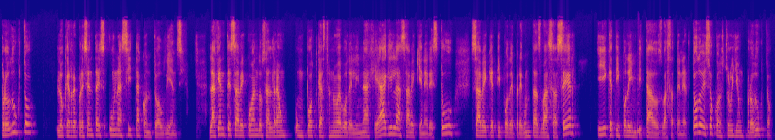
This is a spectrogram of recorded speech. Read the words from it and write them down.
Producto lo que representa es una cita con tu audiencia. La gente sabe cuándo saldrá un, podcast nuevo de Linaje Águila, sabe quién eres tú, sabe qué tipo de preguntas vas a hacer y qué tipo de invitados vas a tener. Todo eso construye un producto.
